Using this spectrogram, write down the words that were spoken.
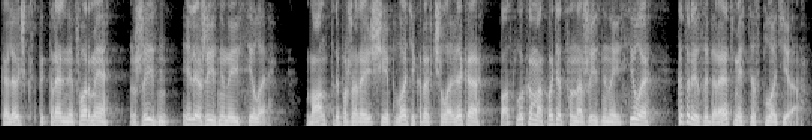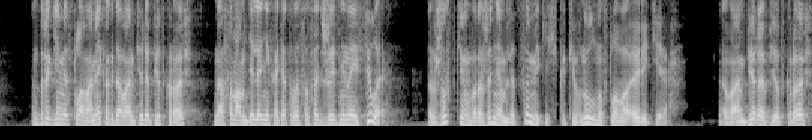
Ключ к спектральной форме – жизнь или жизненные силы. Монстры, пожирающие плоть и кровь человека, по слухам охотятся на жизненные силы, которые забирают вместе с плотью. Другими словами, когда вампиры пьют кровь, на самом деле они хотят высосать жизненные силы? Жестким выражением лица Микихика кивнул на слова Эрики. Вампиры пьют кровь,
